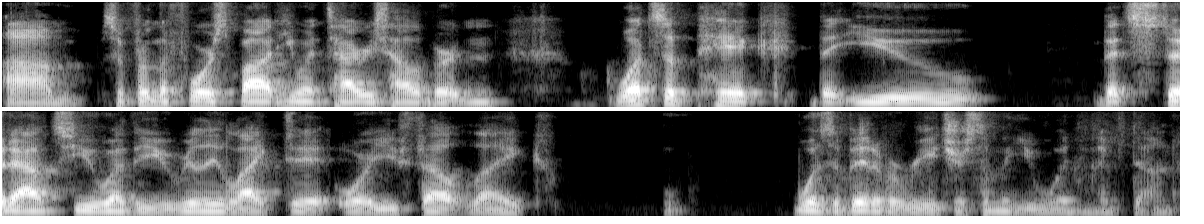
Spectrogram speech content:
Um, so from the four spot, he went Tyrese Haliburton. What's a pick that you that stood out to you, whether you really liked it or you felt like was a bit of a reach or something you wouldn't have done?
